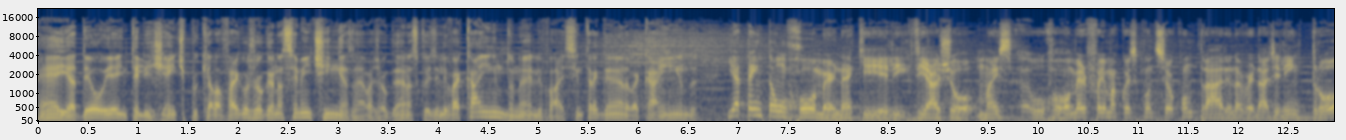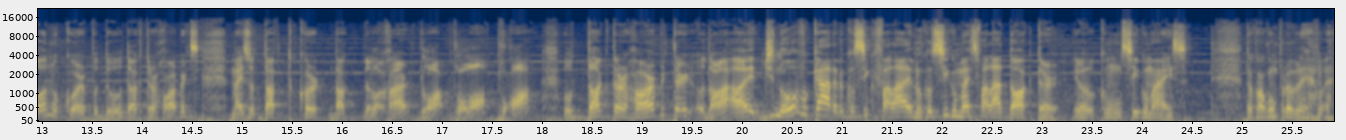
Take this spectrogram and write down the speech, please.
É, e a DOE é inteligente porque ela vai jogando as sementinhas, né? Vai jogando as coisas, ele vai caindo, né? Ele vai se entregando, vai caindo. E até então o Homer, né, que ele viajou, mas o Homer foi uma coisa que aconteceu ao contrário, na verdade. Ele entrou no corpo do Dr. Roberts, mas o Dr. o Dr. Roberts, de novo, cara, eu não consigo falar, eu não consigo mais falar Doctor. Eu consigo mais. Tô com algum problema.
